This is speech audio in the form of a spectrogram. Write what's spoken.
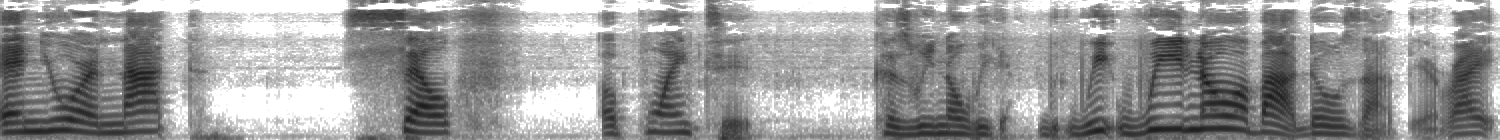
And you are not self appointed because we know we, we, we know about those out there, right?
